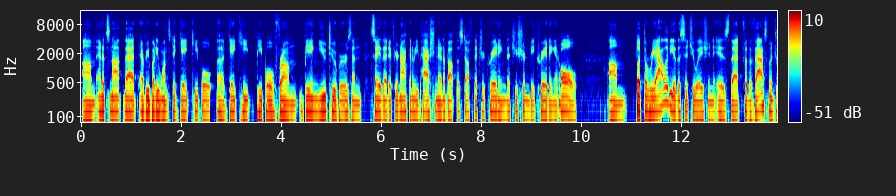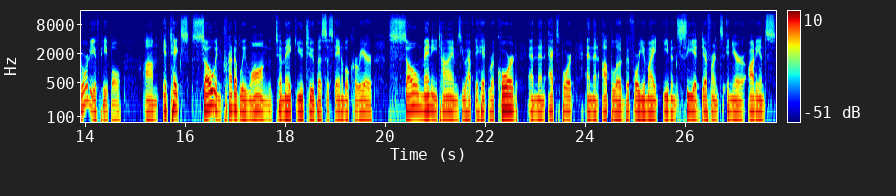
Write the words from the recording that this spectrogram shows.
Um, and it's not that everybody wants to gatekeep, uh, gatekeep people from being YouTubers and say that if you're not going to be passionate about the stuff that you're creating, that you shouldn't be creating at all. Um, but the reality of the situation is that for the vast majority of people, um, it takes so incredibly long to make YouTube a sustainable career. So many times you have to hit record and then export and then upload before you might even see a difference in your audience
